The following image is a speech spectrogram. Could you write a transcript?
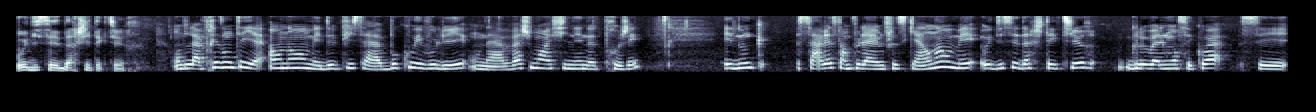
Odyssée d'architecture. On l'a présenté il y a un an, mais depuis ça a beaucoup évolué. On a vachement affiné notre projet. Et donc, ça reste un peu la même chose qu'il y a un an, mais Odyssée d'architecture, globalement, c'est quoi? C'est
